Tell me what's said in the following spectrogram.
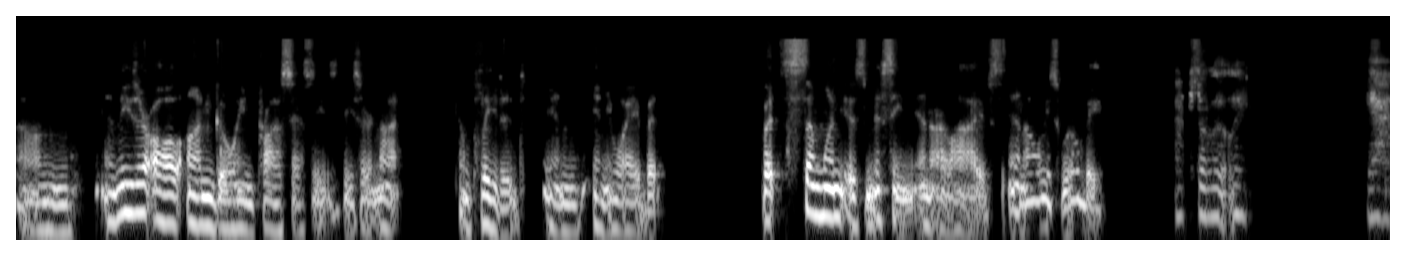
Um, and these are all ongoing processes. These are not completed in any way but but someone is missing in our lives and always will be. Absolutely. Yeah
